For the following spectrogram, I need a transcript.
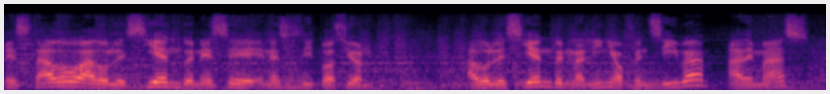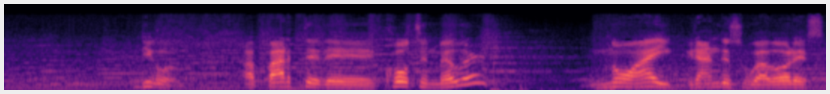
estado adoleciendo en, ese, en esa situación, adoleciendo en la línea ofensiva, además, digo, aparte de Colton Miller, no hay grandes jugadores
